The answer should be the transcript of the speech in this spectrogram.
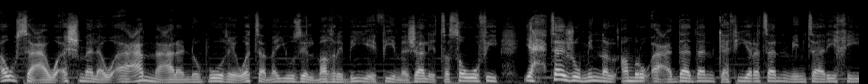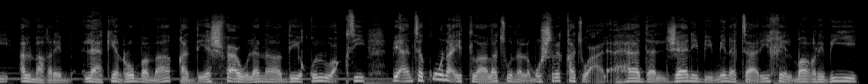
أوسع وأشمل وأعم على النبوغ والتميز المغربي في مجال التصوف يحتاج منا الأمر أعدادا كثيرة من تاريخ المغرب. لكن ربما قد يشفع لنا ضيق الوقت بأن تكون إطلالتنا المشرقة على هذا الجانب من التاريخ المغربي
